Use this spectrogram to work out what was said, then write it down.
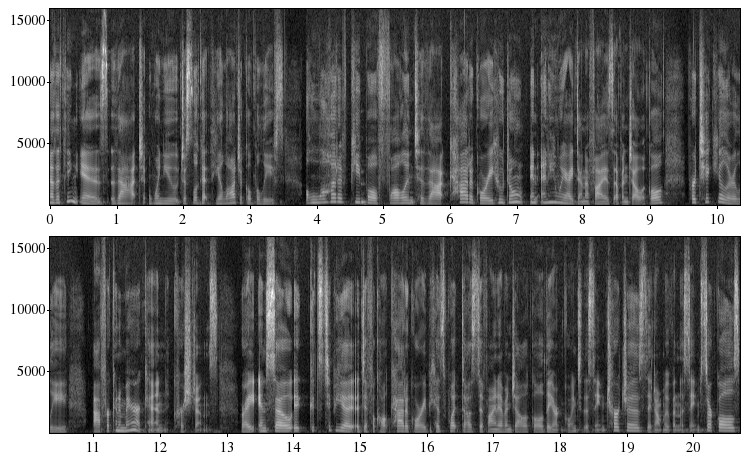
Now, the thing is that when you just look at theological beliefs, a lot of people people fall into that category who don't in any way identify as evangelical, particularly African American Christians, right? And so it gets to be a, a, difficult category because what does define evangelical? They aren't going to the same churches, they don't move in the same circles.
